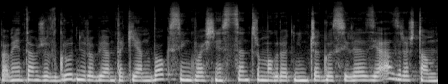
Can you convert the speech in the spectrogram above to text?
Pamiętam, że w grudniu robiłam taki unboxing właśnie z Centrum Ogrodniczego Silesia, a zresztą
